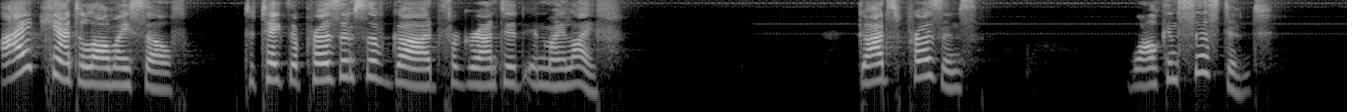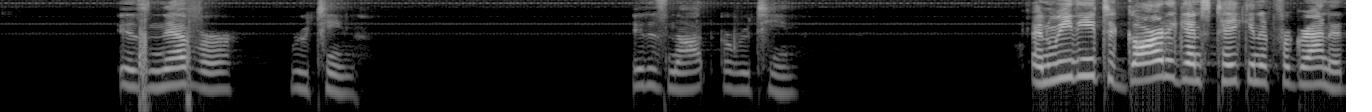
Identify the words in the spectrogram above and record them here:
I can't allow myself to take the presence of God for granted in my life. God's presence, while consistent, is never routine. It is not a routine. And we need to guard against taking it for granted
